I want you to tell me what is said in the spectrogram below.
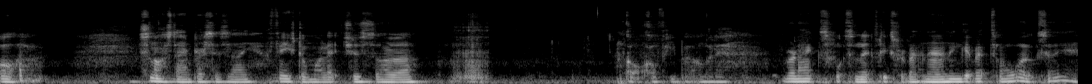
Oh, it's a nice day in Preston today. Finished all my lectures, so uh, I've got a coffee, but I'm gonna relax, watch some Netflix for about an hour, and then get back to my work. So yeah.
